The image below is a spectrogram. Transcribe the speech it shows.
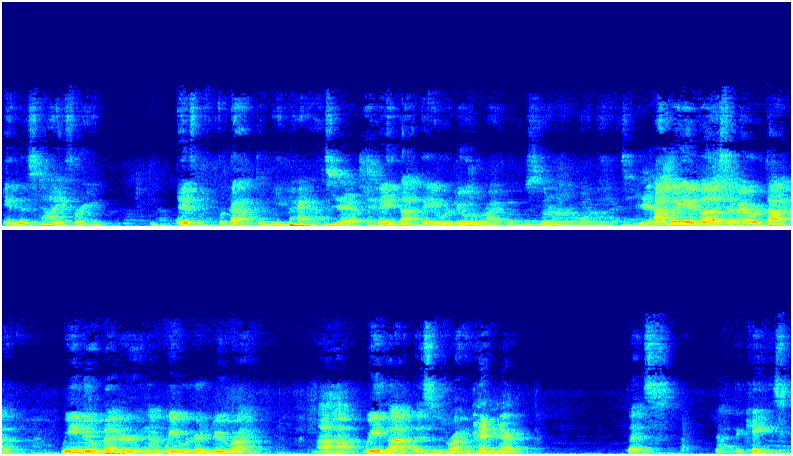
in this time frame, it forgot to be passed. Yes. And they thought they were doing right with their own eyes. Yes. How many of us have ever thought that we knew better and that we were going to do right? Uh-huh. We thought this is right. Been there. That's not the case.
